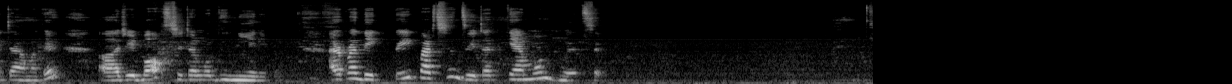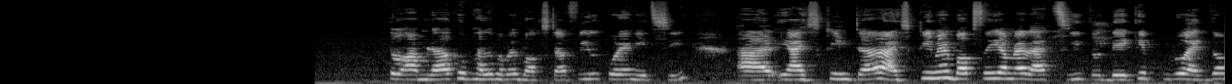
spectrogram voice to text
এটা আমাদের যে বক্স সেটার মধ্যে নিয়ে নিব। আর আপনারা দেখতেই পাচ্ছেন যে এটা কেমন হয়েছে। তো আমরা খুব ভালোভাবে বক্সটা ফিল করে নিচ্ছি। আর এই আইসক্রিমটা আইসক্রিমের বক্সেই আমরা রাখছি। তো দেখে পুরো একদম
